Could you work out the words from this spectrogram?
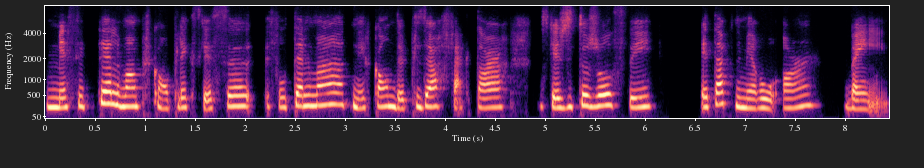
Mais c'est tellement plus complexe que ça. Il faut tellement tenir compte de plusieurs facteurs. Ce que je dis toujours, c'est étape numéro un, ben,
